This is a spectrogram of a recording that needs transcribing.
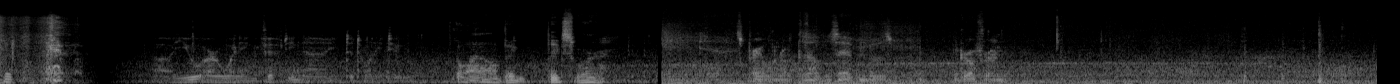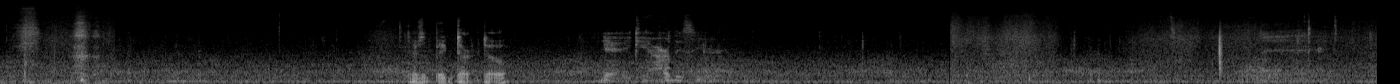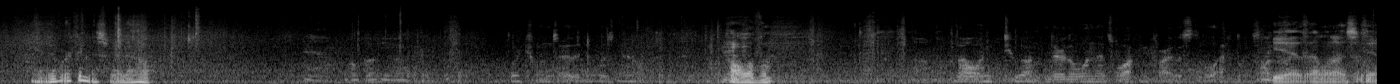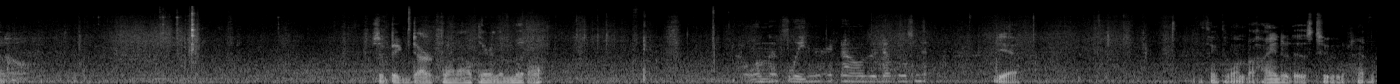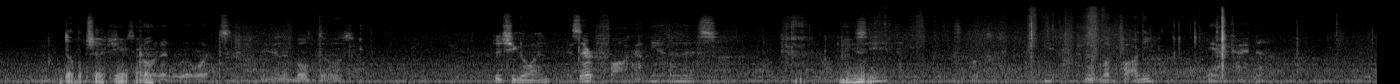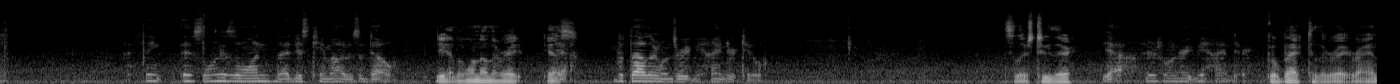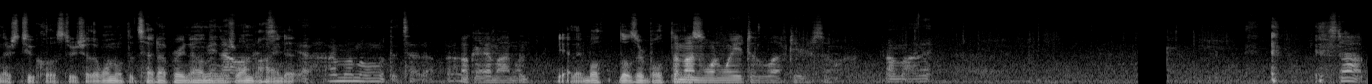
Uh, you are winning 59 to 22. Wow, big, big swerve. He's probably wondering what the hell just happened to his girlfriend. There's a big dark doe. Yeah, you can't hardly see her. Yeah, they're working this one out. Yeah, I'll go you up. Which ones are the doors now? All of them. The one, two on, they're the one that's walking farthest to the left. like. Yeah, that one is. Yeah. No. There's a big dark one out there in the middle. The one that's leading right now is a devil's net. Yeah. I think the one behind it is too. Have double checking it. It's going into the woods. Yeah, they're both those. Did she go in? Is there fog on the end of this? Mhm. You see it? Does it look foggy? Yeah, kinda. I think as long as the one that just came out is a doe. Yeah, the one on the right. Yes. But the other one's right behind her too. So there's two there. Yeah, there's one right behind there. Go back to the right, Ryan. There's two close to each other. One with its head up right now, and Okay, then there's now one behind it. Yeah, I'm on the one with its head up. I'm, Okay, I'm on one. Yeah, they're both. Those are both. I'm on one way to the left here, so. I'm on it. Stop.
